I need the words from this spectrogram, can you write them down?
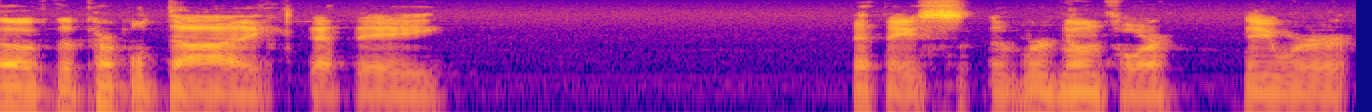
of the purple dye that they that they were known for. They were.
